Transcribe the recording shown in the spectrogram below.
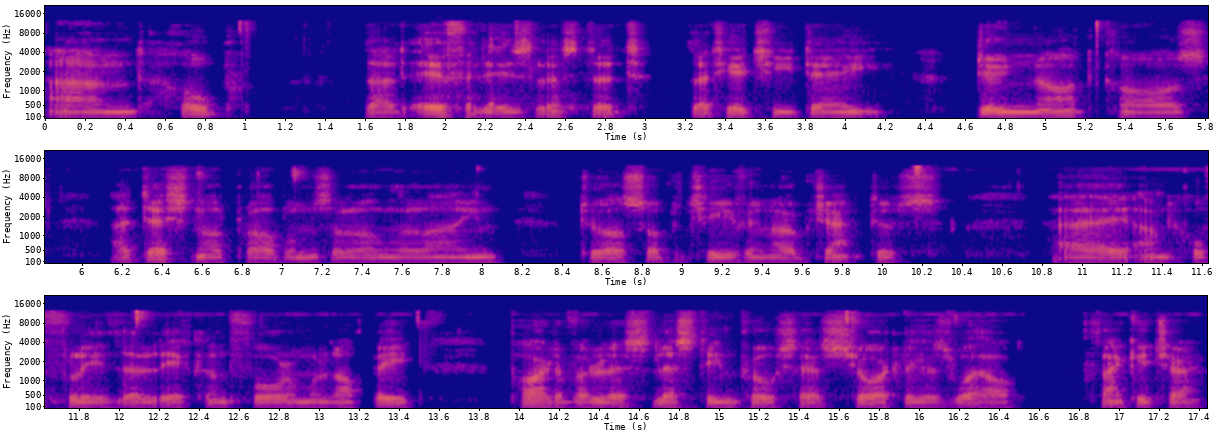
and hope that if it is listed, that HED do not cause additional problems along the line to us of achieving our objectives. Uh, and hopefully the Lakeland Forum will not be part of a list listing process shortly as well. Thank you, Chair.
